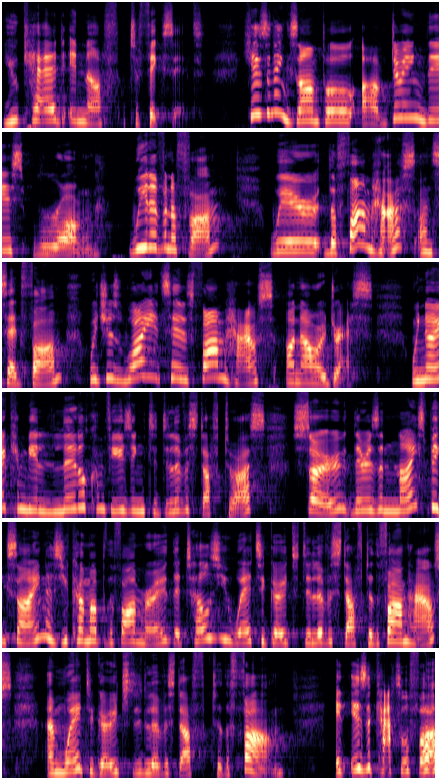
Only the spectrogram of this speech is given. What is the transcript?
You cared enough to fix it. Here's an example of doing this wrong. We live on a farm. We're the farmhouse on said farm, which is why it says farmhouse on our address. We know it can be a little confusing to deliver stuff to us, so there is a nice big sign as you come up the farm road that tells you where to go to deliver stuff to the farmhouse and where to go to deliver stuff to the farm. It is a cattle farm,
